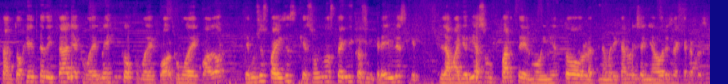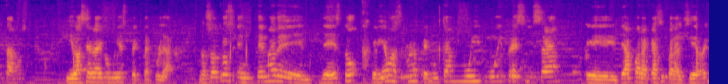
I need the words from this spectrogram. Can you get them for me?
tanto gente de Italia como de México, como de, como de Ecuador, de muchos países que son unos técnicos increíbles, que la mayoría son parte del movimiento latinoamericano de diseñadores al que representamos, y va a ser algo muy espectacular. Nosotros en tema de, de esto queríamos hacer una pregunta muy, muy precisa, eh, ya para casi para el cierre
